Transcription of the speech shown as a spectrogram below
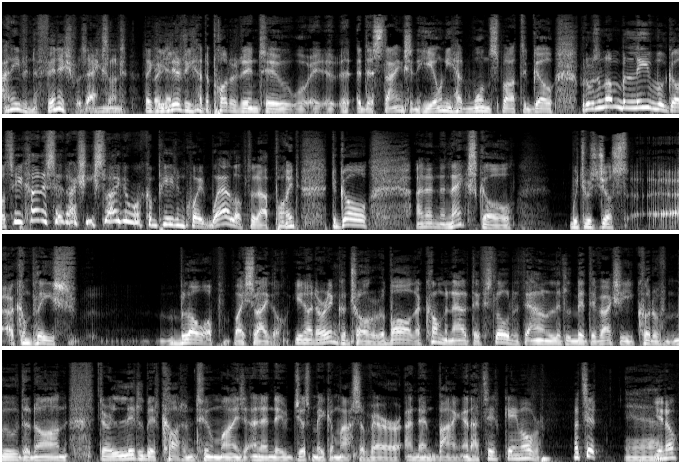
and even the finish was excellent. Mm-hmm. Like he literally had to put it into a, a distinction. He only had one spot to go, but it was an unbelievable goal. So you kind of said, actually, Sligo were competing quite well up to that point. The goal, and then the next goal which was just uh, a complete blow up by Sligo. You know, they're in control of the ball, they're coming out, they've slowed it down a little bit, they've actually could have moved it on, they're a little bit caught in two minds, and then they just make a massive error, and then bang, and that's it, game over. That's it. Yeah. You know?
